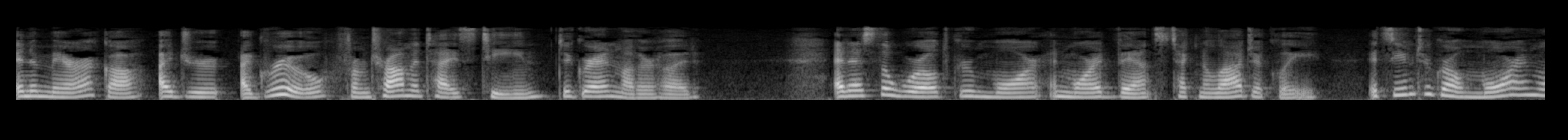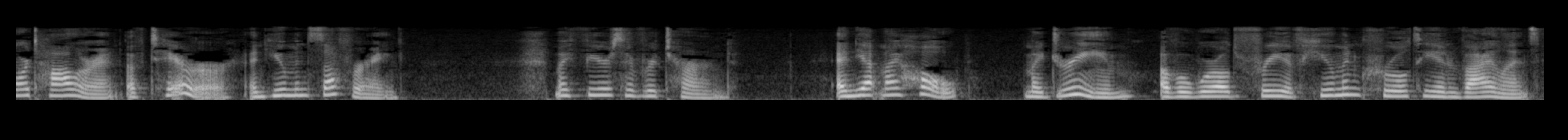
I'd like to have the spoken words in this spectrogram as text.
In America, I, drew, I grew from traumatized teen to grandmotherhood. And as the world grew more and more advanced technologically, it seemed to grow more and more tolerant of terror and human suffering. My fears have returned, and yet my hope, my dream of a world free of human cruelty and violence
